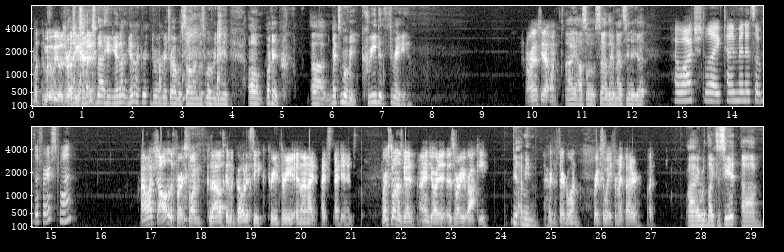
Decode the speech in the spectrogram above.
but the movie was really he's good. not you're not you're not doing a great job of selling this movie to me. Um, okay, uh, next movie, Creed three. I'm gonna see that one. I also sadly have not seen it yet. I watched like ten minutes of the first one. I watched all of the first one because I was gonna go to see Creed three, and then I, I I didn't. First one was good. I enjoyed it. It was very rocky. Yeah, I mean, I heard the third one breaks away from it better, but I would like to see it. Um,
